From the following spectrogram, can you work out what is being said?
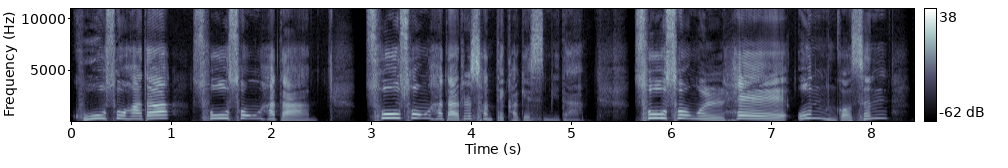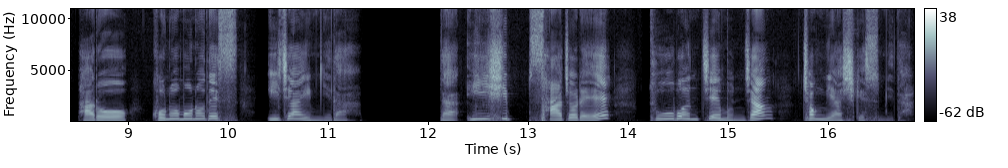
고소하다, 소송하다. 소송하다를 선택하겠습니다. 소송을 해 온 것은 바로 고노모노데스 이자입니다. 자, 24절의 두 번째 문장 정리하시겠습니다.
